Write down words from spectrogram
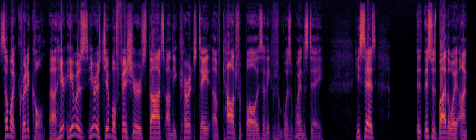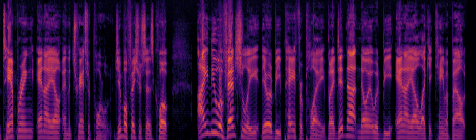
somewhat critical. Uh, here, here was here is Jimbo Fisher's thoughts on the current state of college football. This I think was Wednesday. He says, "This was by the way on tampering, NIL, and the transfer portal." Jimbo Fisher says, "quote." I knew eventually there would be pay for play, but I did not know it would be NIL like it came about.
